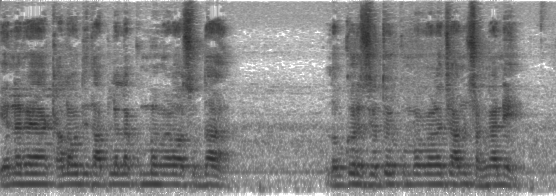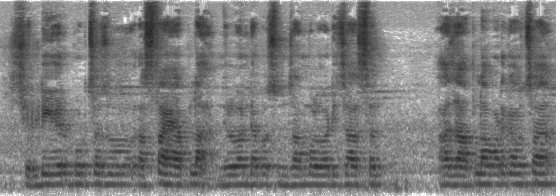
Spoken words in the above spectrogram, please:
येणाऱ्या कालावधीत आपल्याला कुंभमेळासुद्धा लवकरच येतोय. कुंभमेळाच्या अनुषंगाने शिर्डी एअरपोर्टचा जो रस्ता आहे आपला निळवंड्यापासून जांभूळवाडीचा असेल आज आपला वडगावचा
